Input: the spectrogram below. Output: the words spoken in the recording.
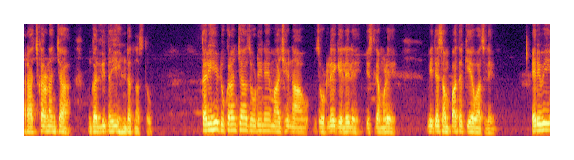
राजकारणांच्या गल्लीतही हिंडत नसतो. तरीही डुकरांच्या जोडीने माझे नाव जोडले गेलेले दिसल्यामुळे मी ते संपादकीय वाचले. एरवी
